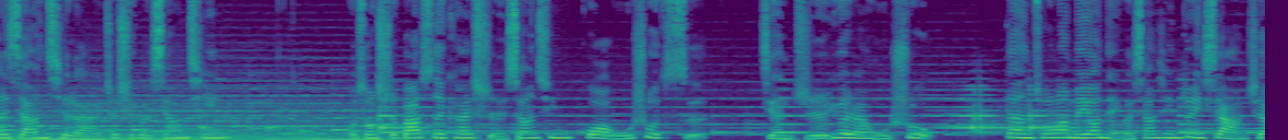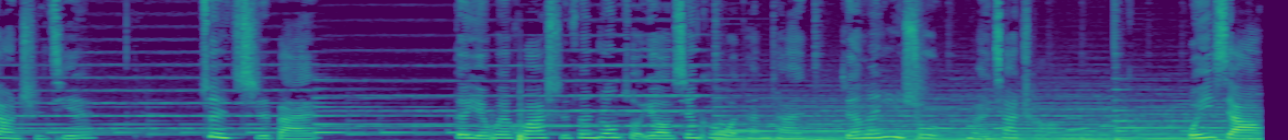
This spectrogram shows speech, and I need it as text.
才想起来，这是个相亲。我从十八岁开始相亲过无数次，简直阅人无数，但从来没有哪个相亲对象这样直接。最直白的也会花十分钟左右，先和我谈谈人文艺术，暖下场。我一想，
